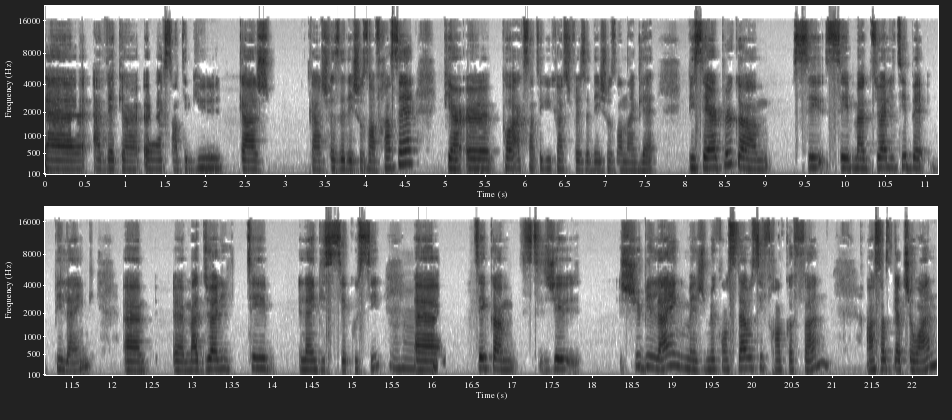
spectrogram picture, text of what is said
euh, avec un E accent aigu quand je quand je faisais des choses en français, puis un E pas accent aigu quand je faisais des choses en anglais. Puis c'est un peu comme c'est c'est ma dualité bilingue, euh, euh, ma dualité linguistique aussi. Mm-hmm. euh, tu comme j'ai je suis bilingue, mais je me considère aussi francophone en Saskatchewan.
